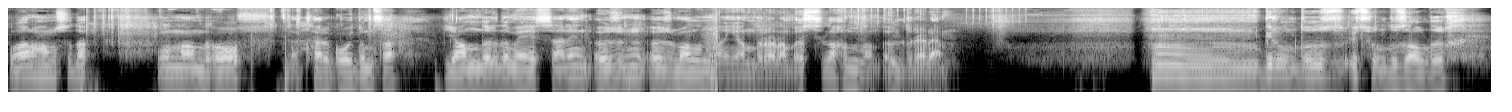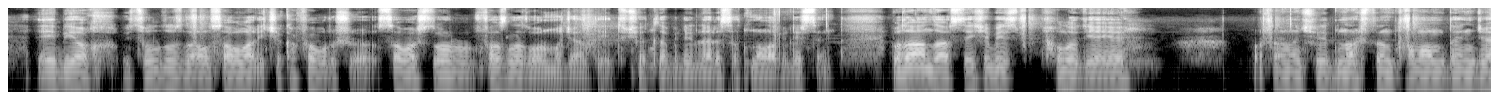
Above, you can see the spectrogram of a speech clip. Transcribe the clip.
Bunların hamısı da bundandır. Of ne ter koydumsa yandırdım ey senin özünün öz malından yandıraram. Öz silahınla öldürərəm. Hmm, bir ulduz, üç ulduz aldık. Eybi yok. Üç ulduz da olsa olar iki kafa vuruşu. Savaş zor, fazla zor mu geldi? Tüketilebilirleri satın alabilirsin. Bu da ancak size biz pul ödeyeyim. Başarının kilidini açtın tamam dence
